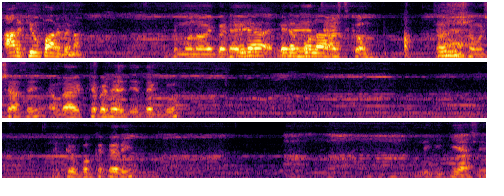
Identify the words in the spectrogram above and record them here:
আর কেউ পারবে না। এটা মনে হয় ব্যাটারি এটা- এটা বলা- চার্জ কম। চার্জের সমস্যা আছে আমরা আরেকটা ব্যাটারি দিয়ে দেখব। একটু অপেক্ষা করি। দেখি কি আসে।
